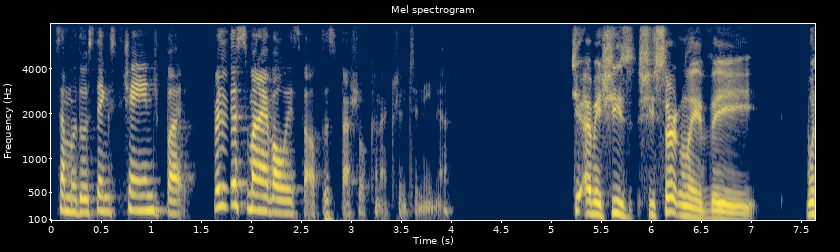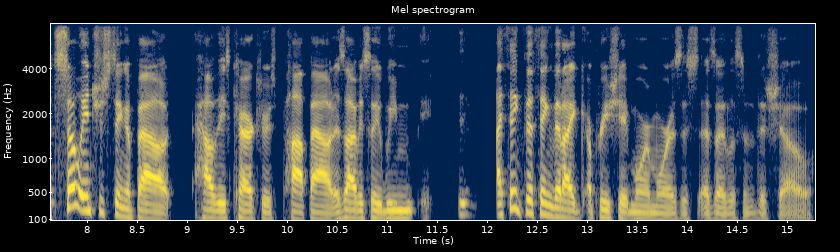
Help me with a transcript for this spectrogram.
some of those things change but for this one i've always felt a special connection to nina. I mean she's she's certainly the what's so interesting about how these characters pop out is obviously we I think the thing that I appreciate more and more as this as I listen to this show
